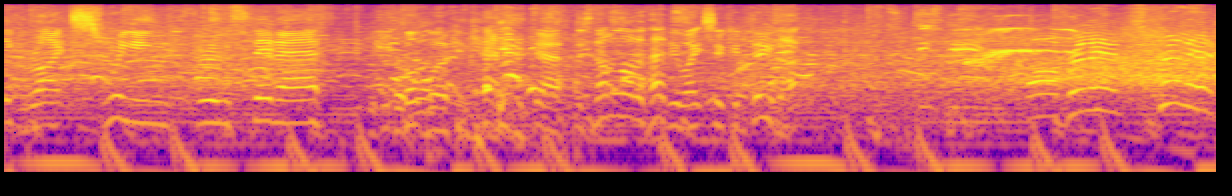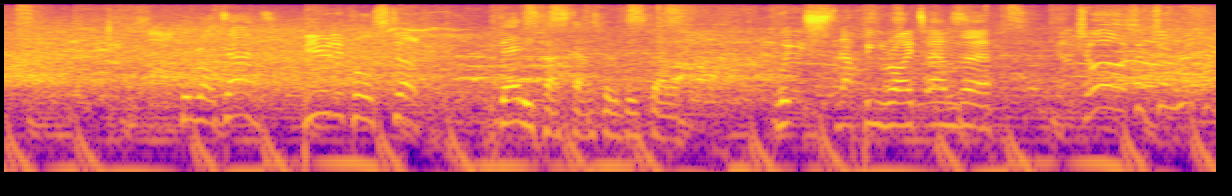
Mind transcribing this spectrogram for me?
Big right swinging through thin air. Good footwork again. Yeah, there's not a lot of heavyweights who can do that. Oh, brilliant, brilliant. Good right hand. Beautiful stuff. Very fast hands for a big fella. Quick snapping right hand there. Oh, it's a terrific.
